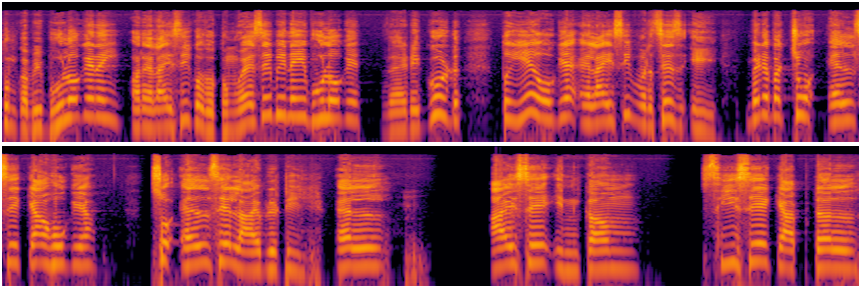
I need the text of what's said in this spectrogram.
तुम कभी भूलोगे नहीं और एल को तो तुम वैसे भी नहीं भूलोगे। वेरी गुड तो ये हो गया एल आई सी वर्सेज ए मेरे बच्चों एल से क्या हो गया? सो so, एल से लाइबिलिटी एल आई से इनकम सी से capital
